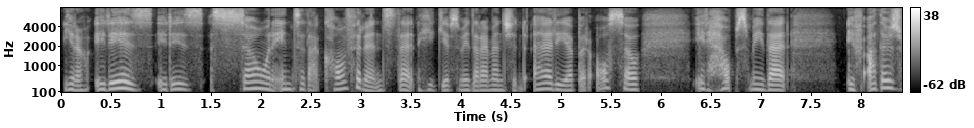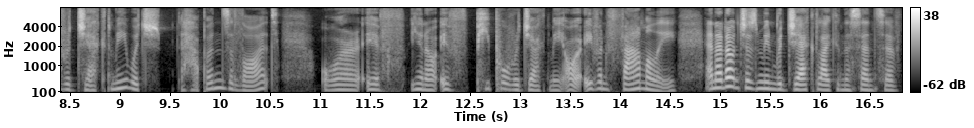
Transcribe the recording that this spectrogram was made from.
you know it is it is sown into that confidence that he gives me that i mentioned earlier but also it helps me that if others reject me which happens a lot or if you know if people reject me or even family and i don't just mean reject like in the sense of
